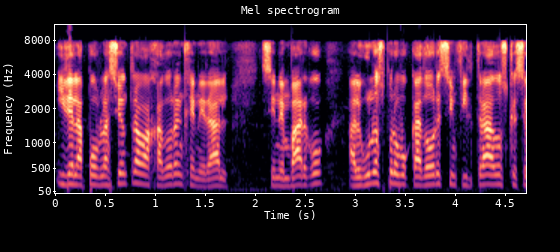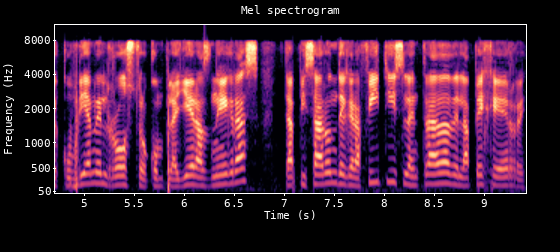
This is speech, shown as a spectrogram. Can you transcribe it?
y de la población trabajadora en general. Sin embargo, algunos provocadores infiltrados que se cubrían el rostro con playeras negras tapizaron de grafitis la entrada de la PGR.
